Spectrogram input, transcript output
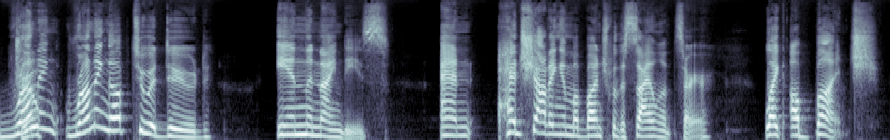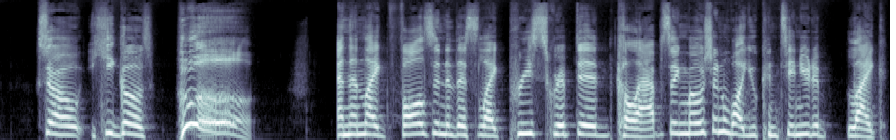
Running running up to a dude in the 90s and headshotting him a bunch with a silencer. Like a bunch. So he goes, "Huh!" and then like falls into this like pre-scripted collapsing motion while you continue to like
